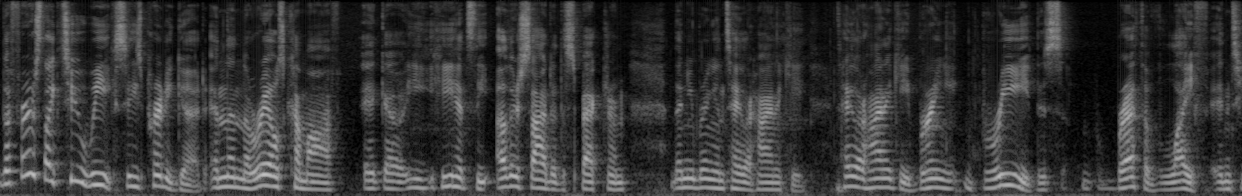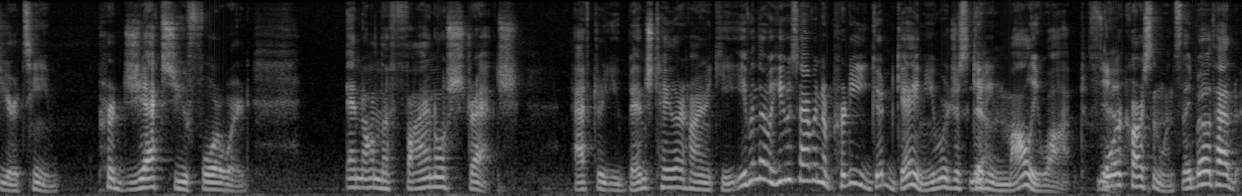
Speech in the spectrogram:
the first like two weeks he's pretty good, and then the rails come off. It go he he hits the other side of the spectrum. Then you bring in Taylor Heinicke. Taylor Heinicke bring breathe this breath of life into your team, projects you forward, and on the final stretch. After you bench Taylor Heinicke, even though he was having a pretty good game, you were just Yeah. getting mollywopped for Yeah. Carson Wentz. They both had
